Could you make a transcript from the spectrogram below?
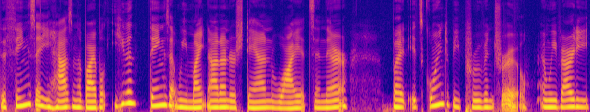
the things that He has in the Bible, even things that we might not understand why it's in there, but it's going to be proven true. And we've already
